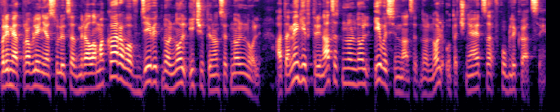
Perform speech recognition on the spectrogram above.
Время отправления с улицы Адмирала Макарова в 9.00 и 14.00, от Омеги в 13.00 и 18.00 уточняется в публикации.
